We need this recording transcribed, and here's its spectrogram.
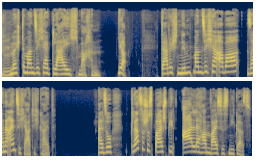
möchte man sich ja gleich machen. Ja. Dadurch nimmt man sich ja aber seine Einzigartigkeit. Also, klassisches Beispiel, alle haben weiße Sneakers.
